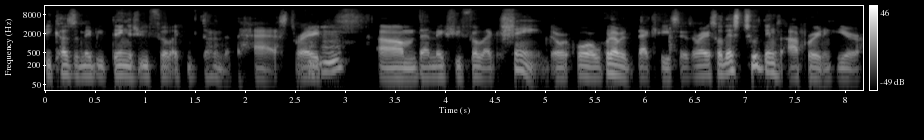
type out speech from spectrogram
because of maybe things you feel like you've done in the past, right? Mm-hmm. Um, that makes you feel like ashamed or, or whatever that case is, right? So there's two things operating here,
